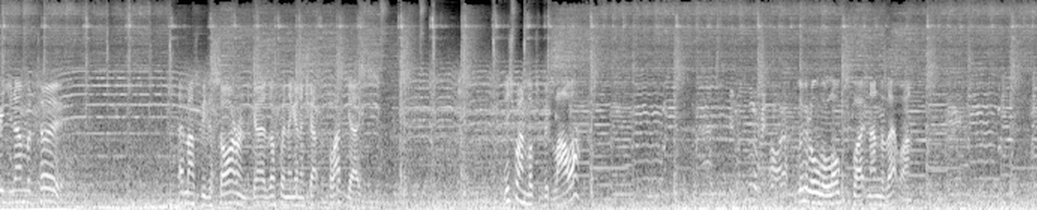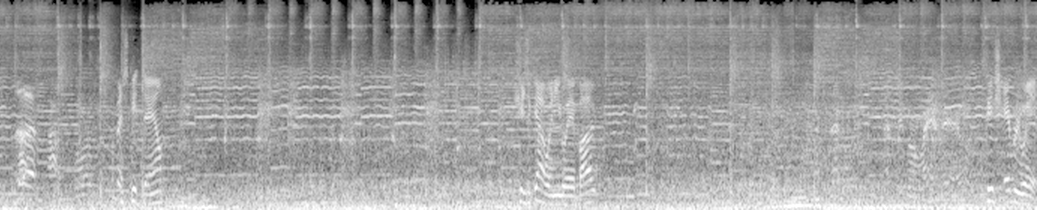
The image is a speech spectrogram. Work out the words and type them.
Bridge number two. That must be the siren that goes off when they're going to shut the floodgates. This one looks a bit lower. A little bit higher. Look at all the logs floating under that one. Uh, I best get down. She's a go anywhere boat. Fish everywhere.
